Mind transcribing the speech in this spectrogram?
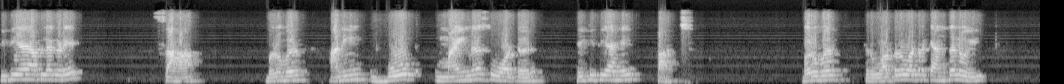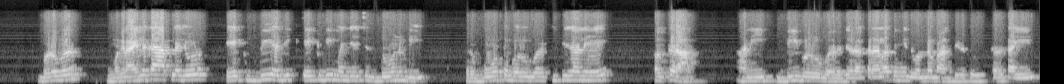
किती आहे आपल्याकडे? सहा. बरोबर? आणि बोट मायनस वॉटर हे किती आहे? पाच. बरोबर? तर वॉटर वॉटर कॅन्सल होईल. बरोबर? मग राहिलं काय आपल्या जोड? एक बी अधिक एक बी म्हणजेच दोन बी तर बोट बरोबर किती झाले? हे अकरा. आणि बी बरोबर जर अकराला तुम्ही दोन न भाग दिला तर उत्तर काय येईल?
